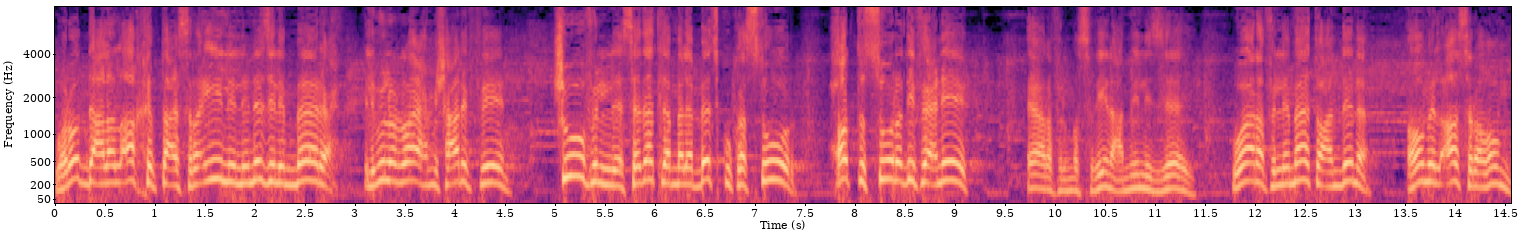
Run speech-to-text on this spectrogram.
ورد على الأخ بتاع إسرائيل اللي نزل امبارح اللي بيقول أنا رايح مش عارف فين. شوف السادات لما لبسكوا كستور حط الصورة دي في عينيك. اعرف المصريين عاملين إزاي؟ واعرف اللي ماتوا عندنا. هم الأسرى هم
